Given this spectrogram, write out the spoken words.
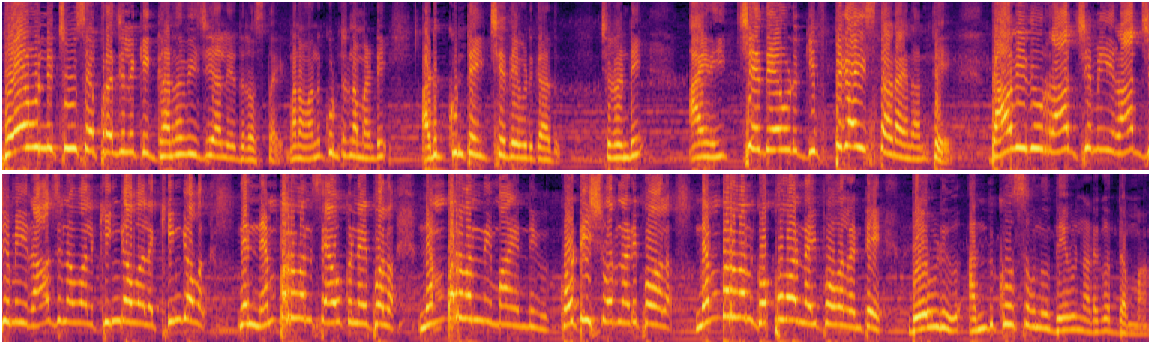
దేవుణ్ణి చూసే ప్రజలకి ఘన విజయాలు ఎదురొస్తాయి. మనం అనుకుంటున్నామండి అడుక్కుంటే ఇచ్చే దేవుడు కాదు. చూడండి ఆయన ఇచ్చే దేవుడు గిఫ్ట్గా ఇస్తాడు ఆయన అంతే. దావీదు రాజ్యమి రాజ్యమి రాజున అవ్వాలి కింగ్ అవ్వాలి కింగ్ అవ్వాలి. నేను నెంబర్ వన్ సేవకుని అయిపోవాలి. నెంబర్ వన్ మా కోటీశ్వరుని అడిపోవాలి నెంబర్ వన్ గొప్పవాడిని అయిపోవాలంటే దేవుడు అందుకోసం నువ్వు దేవుడిని అడగొద్దమ్మా.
